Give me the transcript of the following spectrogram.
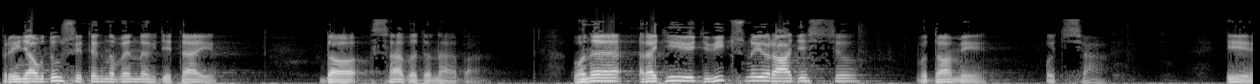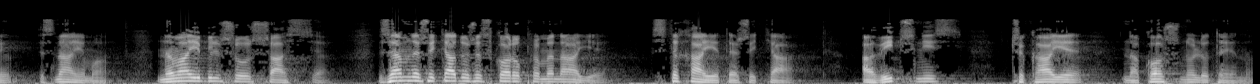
прийняв душі тих невинних дітей до себе до неба. Вони радіють вічною радістю в домі Отця. І знаємо, немає більшого щастя. Земне життя дуже скоро проминає, стихає те життя, а вічність чекає на кожну людину.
